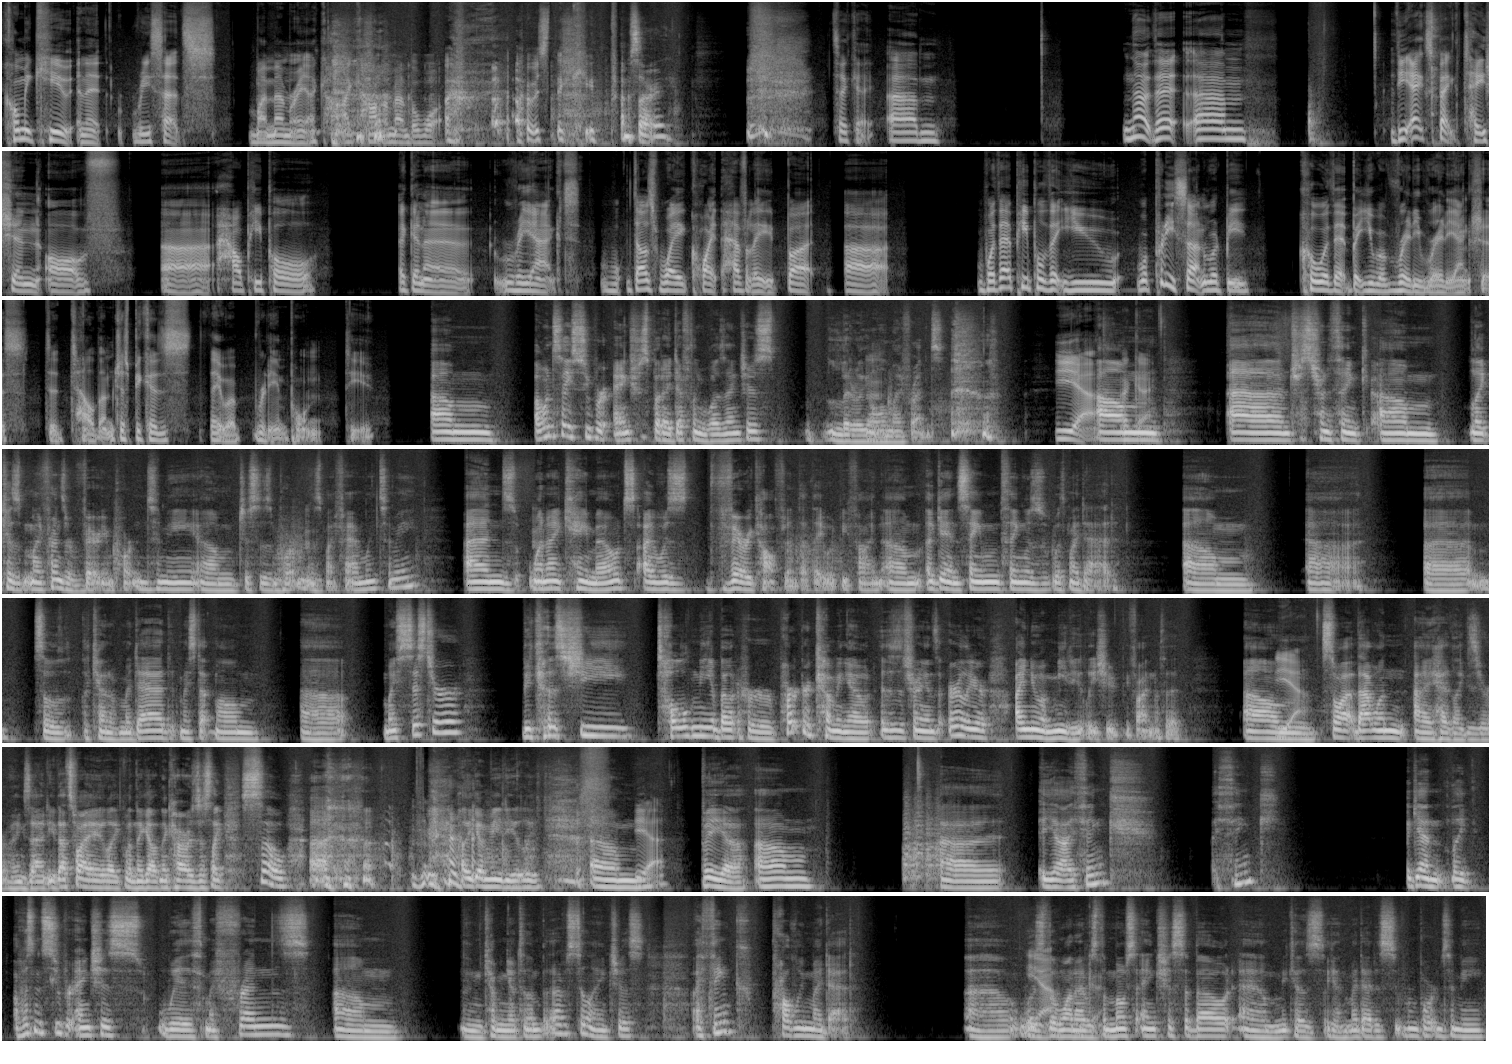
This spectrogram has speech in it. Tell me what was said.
call me cute, and it resets my memory. I can't. I can't remember what I was thinking. I'm sorry. It's okay. Um, no, the um, the expectation of uh, how people are gonna react w- does weigh quite heavily. But uh, were there people that you were pretty certain would be cool with it, but you were really, really anxious to tell them just because they were really important to you? Um, I wouldn't say super anxious, but I definitely was anxious. Literally all of Mm. my friends. Yeah. Um, okay. I'm just trying to think. Um, like, because my friends are very important to me, um, just as important as my family to me. And when I came out, I was very confident that they would be fine. Um, again, same thing was with my dad. Um, uh, um, so, kind of my dad, my stepmom, uh, my sister, because she told me about her partner coming out as a trans earlier, I knew immediately she would be fine with it. Um, Yeah. So I, that one, I had like zero anxiety. That's why, like, when they got in the car, I was just like, so, uh, like immediately. Um, yeah. But yeah, um, uh, yeah, I think, I think, again, like, I wasn't super anxious with my friends, um, and coming out to them, but I was still anxious. I think probably my dad uh, was Yeah, the one I was the most anxious about, um, because again, my dad is super important to me,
